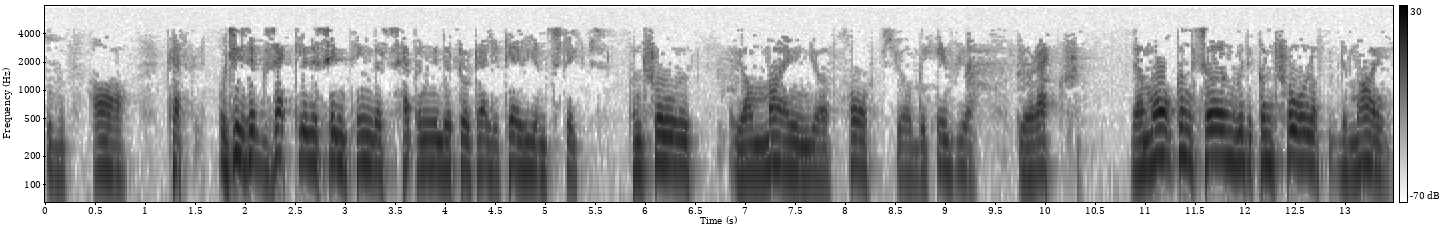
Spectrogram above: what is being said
who are Catholic which is exactly the same thing that's happening in the totalitarian states. Control your mind, your thoughts, your behavior, your action. They are more concerned with the control of the mind,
